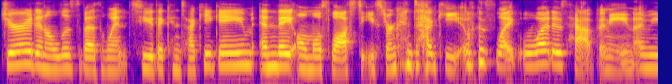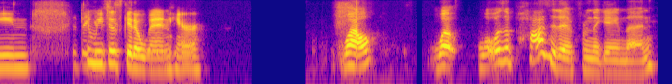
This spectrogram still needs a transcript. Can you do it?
Jared and Elizabeth went to the Kentucky game and they almost lost to Eastern Kentucky. It was like, what is happening? I mean, can we just get a win here? Well, what what was a positive from the game then?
